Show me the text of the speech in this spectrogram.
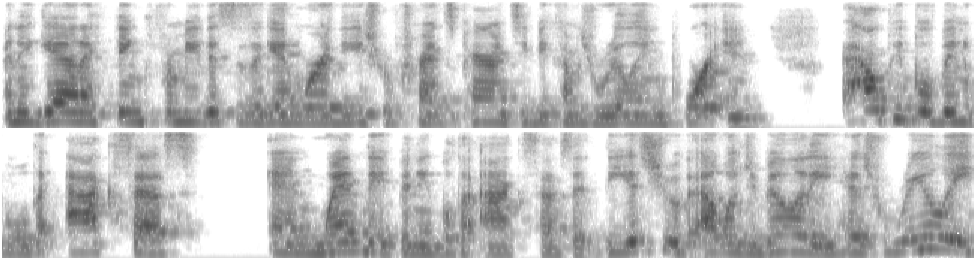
And again, I think for me, this is again where the issue of transparency becomes really important. How people have been able to access and when they've been able to access it. The issue of eligibility has really,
